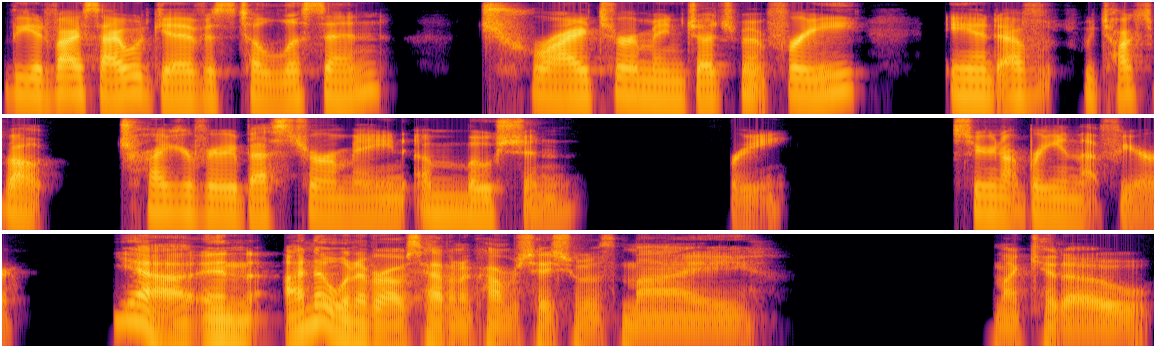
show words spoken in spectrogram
the advice I would give is to listen, try to remain judgment free, and as we talked about, try your very best to remain emotion free, so you're not bringing that fear. Yeah, and I know whenever I was having a conversation with my my kiddo,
